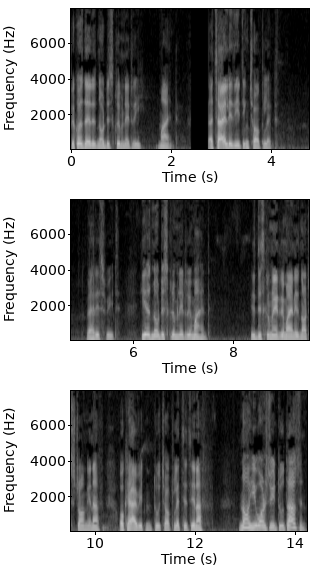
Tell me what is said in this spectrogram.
because there is no discriminatory mind. A child is eating chocolate, very sweet, he has no discriminatory mind. His discriminatory mind is not strong enough, okay, I've eaten two chocolates, it's enough. No, he wants to eat two thousand.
